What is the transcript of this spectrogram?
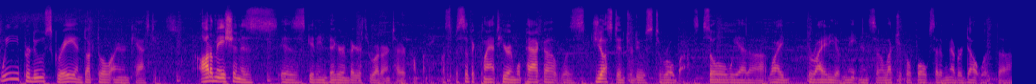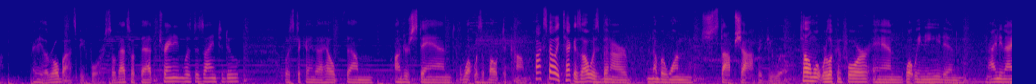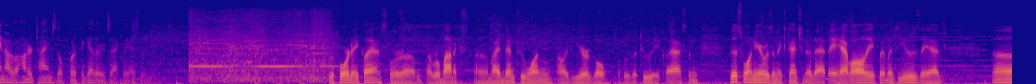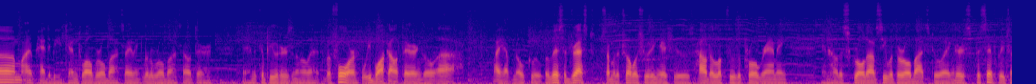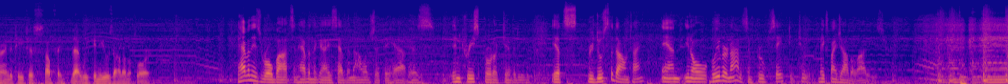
We produce gray and ductile iron castings. Automation is, is getting bigger and bigger throughout our entire company. A specific plant here in Waupaca was just introduced to robots. So we had a wide variety of maintenance and electrical folks that have never dealt with uh, any of the robots before. So that's what that training was designed to do, was to kind of help them understand what was about to come. Fox Valley Tech has always been our number one stop shop, if you will. Tell them what we're looking for and what we need, and 99 out of 100 times they'll put it together exactly as we need. The four-day class for um, uh, robotics. Um, I had been through one oh, a year ago. It was a two-day class, and this one here was an extension of that. They have all the equipment to use. They had, um, I had to be 10, 12 robots, I think, little robots out there, and the computers and all that. Before, we'd walk out there and go, ah, I have no clue. So this addressed some of the troubleshooting issues, how to look through the programming, and how to scroll down, see what the robot's doing. They're specifically trying to teach us something that we can use out on the floor. Having these robots and having the guys have the knowledge that they have has increased productivity. It's reduced the downtime. And, you know, believe it or not, it's improved safety too. It makes my job a lot easier.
